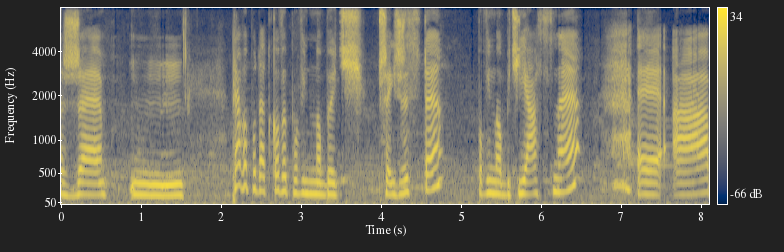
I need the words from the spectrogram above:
że mm, prawo podatkowe powinno być przejrzyste, powinno być jasne, e, a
